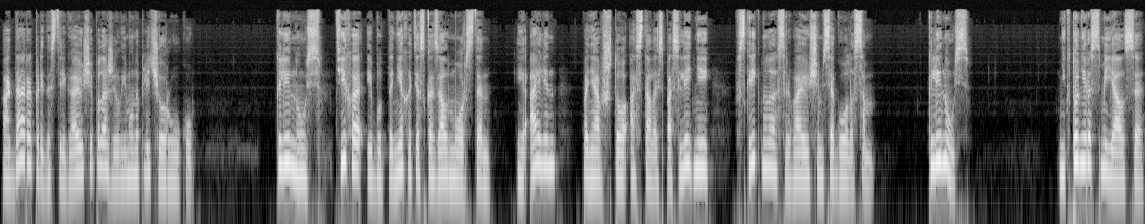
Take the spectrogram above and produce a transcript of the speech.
а Дара предостерегающе положил ему на плечо руку. «Клянусь!» — тихо и будто нехотя сказал Морстен, и Айлин, поняв, что осталась последней, вскрикнула срывающимся голосом. Клянусь. Никто не рассмеялся,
